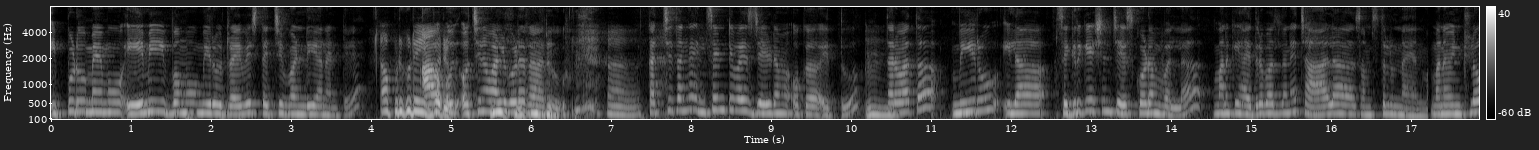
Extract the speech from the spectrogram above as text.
ఇప్పుడు మేము ఏమి ఇవ్వము మీరు డ్రైవేస్ తెచ్చివ్వండి అని అంటే అప్పుడు కూడా వచ్చిన వాళ్ళు కూడా రారు. ఖచ్చితంగా ఇన్సెంటివైజ్ చేయడం ఒక ఎత్తు. తర్వాత మీరు ఇలా సెగ్రిగేషన్ చేసుకోవడం వల్ల మనకి హైదరాబాద్లోనే చాలా సంస్థలు ఉన్నాయన్నమాట మనం ఇంట్లో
